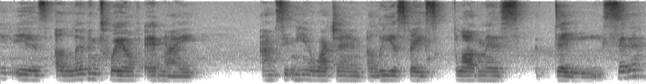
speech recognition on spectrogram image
It is 11:12 at night. I'm sitting here watching Aaliyah's Face Vlogmas Day 7.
